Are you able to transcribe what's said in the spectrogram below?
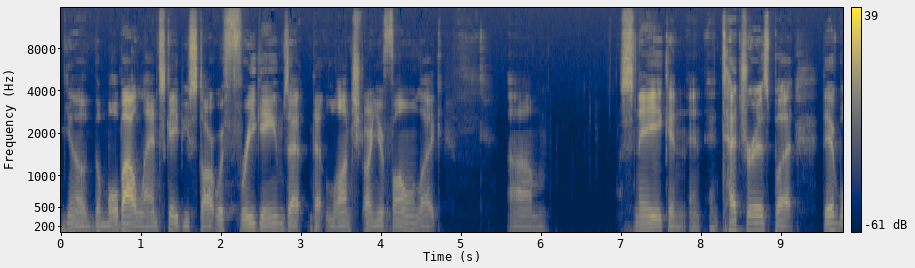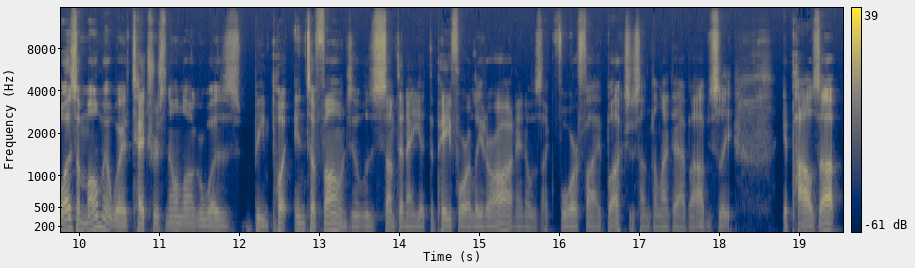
you know the mobile landscape you start with free games that that launched on your phone like um snake and, and and tetris but there was a moment where tetris no longer was being put into phones it was something that you had to pay for later on and it was like four or five bucks or something like that but obviously it piles up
